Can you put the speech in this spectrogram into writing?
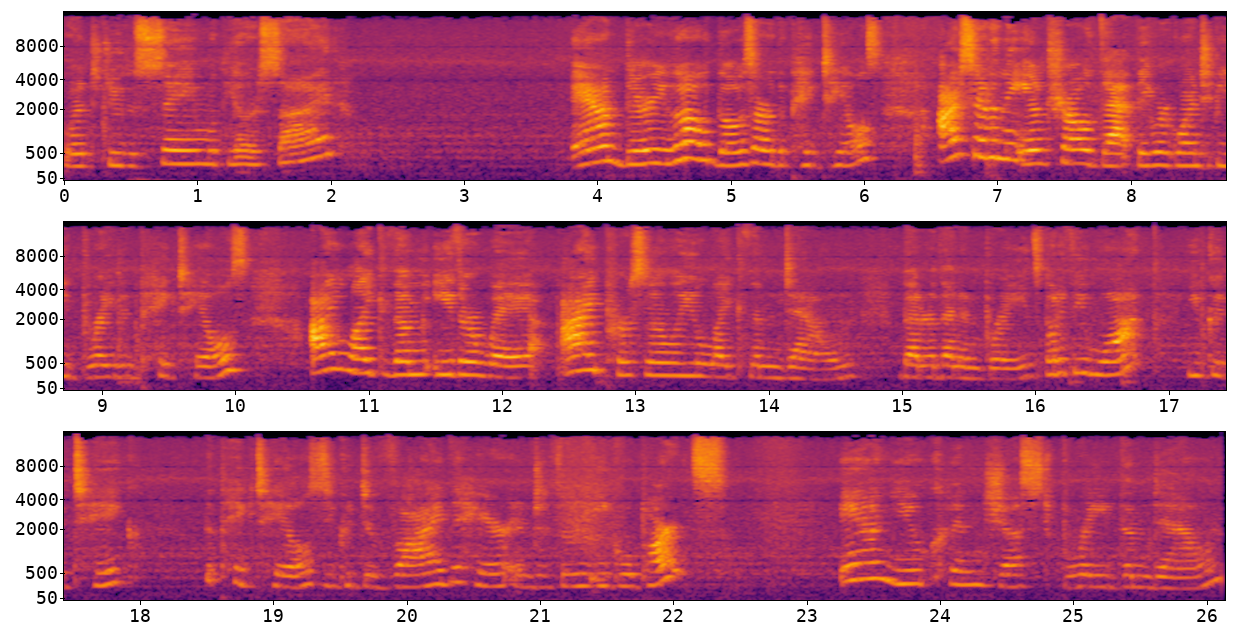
Going to do the same with the other side. And there you go, those are the pigtails. I said in the intro that they were going to be braided pigtails. I like them either way. I personally like them down better than in braids, but if you want, you could take the pigtails, you could divide the hair into three equal parts, and you can just braid them down.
